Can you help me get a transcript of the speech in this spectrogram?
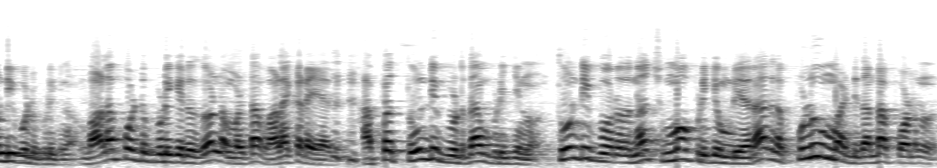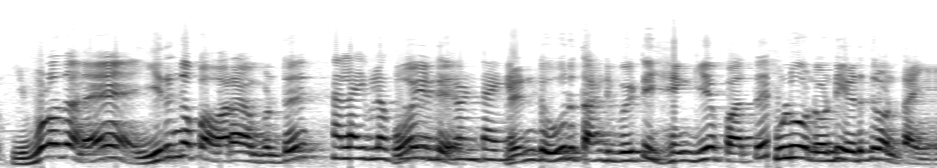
தூண்டி போட்டு பிடிக்கணும். வலை போட்டு பிடிக்கிறதுக்கும் நம்மள்ட்ட வலை கிடையாது. அப்ப தூண்டி போட்டு தான் பிடிக்கணும். தூண்டி போறதுன்னா சும்மா பிடிக்க முடியாது அதுல புழு மாட்டி தாண்டா போடணும். இவ்வளவுதானே? இருங்கப்பா வரேன் அப்படின்ட்டு போயிட்டு ரெண்டு ஊர் தாண்டி போயிட்டு எங்கேயோ பார்த்து புழுவை நோண்டி எடுத்துட்டு வந்துட்டாங்க.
